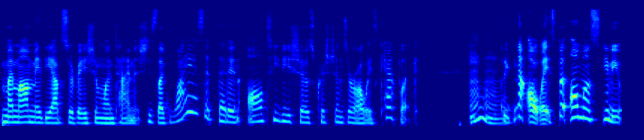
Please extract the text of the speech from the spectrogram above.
my mom made the observation one time that she's like why is it that in all tv shows christians are always catholic Mm. like not always but almost you know you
